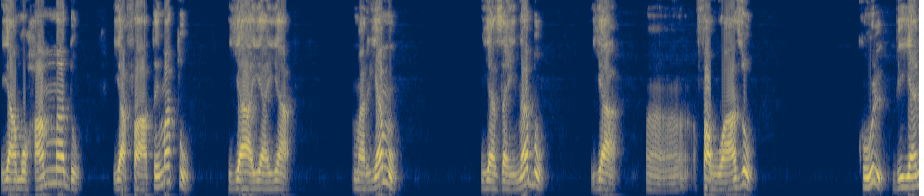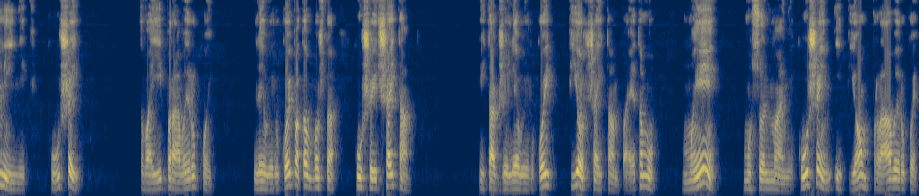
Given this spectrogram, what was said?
«Я Мухаммаду», «Я Фатимату», «Я Я Я Марьяму», «Я Зайнабу», «Я э, Фауазу», «Куль бияминик», «Кушай» твоей правой рукой. Левой рукой, потому что кушает шайтан. И также левой рукой пьет шайтан. Поэтому мы, мусульмане, кушаем и пьем правой рукой.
